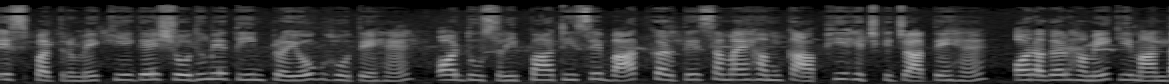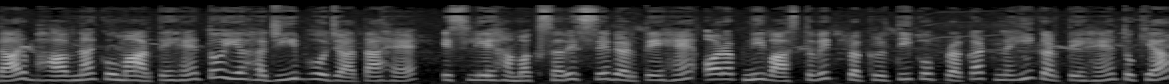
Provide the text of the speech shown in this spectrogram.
इस पत्र में किए गए शोध में तीन प्रयोग होते हैं, और दूसरी पार्टी से बात करते समय हम काफ़ी हिचकिचाते हैं और अगर हम एक ईमानदार भावना को मारते हैं तो यह अजीब हो जाता है। इसलिए हम अक्सर इससे डरते हैं और अपनी वास्तविक प्रकृति को प्रकट नहीं करते हैं। तो क्या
